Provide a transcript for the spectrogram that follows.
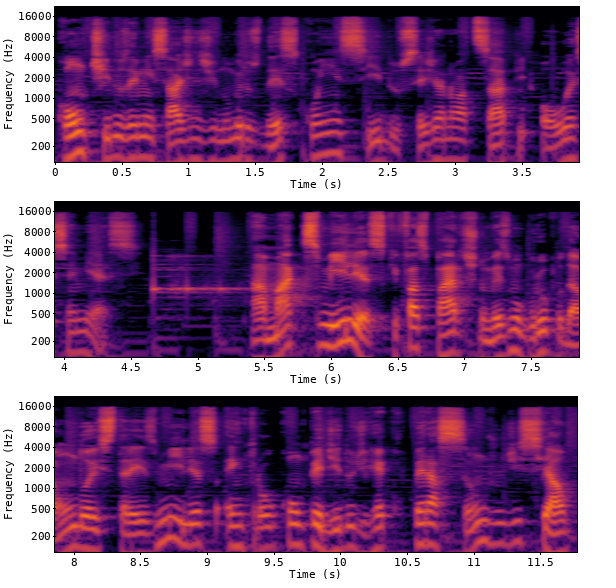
contidos em mensagens de números desconhecidos, seja no WhatsApp ou SMS. A Max Milhas, que faz parte do mesmo grupo da 123 Milhas, entrou com um pedido de recuperação judicial.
